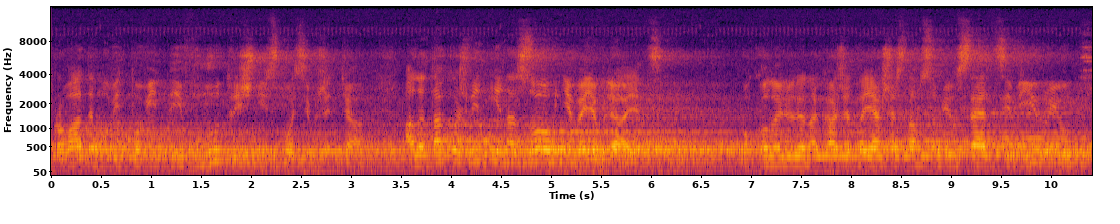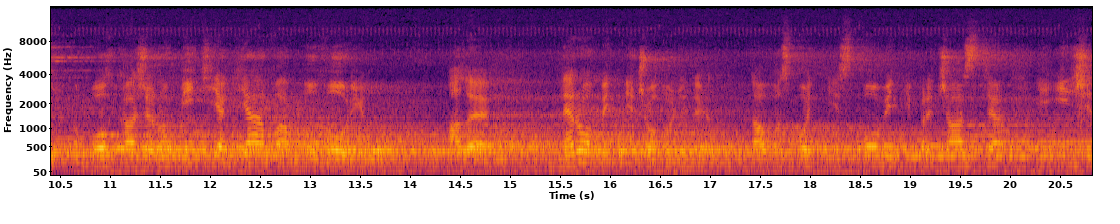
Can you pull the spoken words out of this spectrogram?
провадимо відповідний внутрішній спосіб життя, але також він і назовні виявляється. Бо коли людина каже, та я щось там собі в серці вірую, Бог каже, робіть, як я вам говорю, але не робить нічого людина. Дав Господь і сповідь, і причастя, і інші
